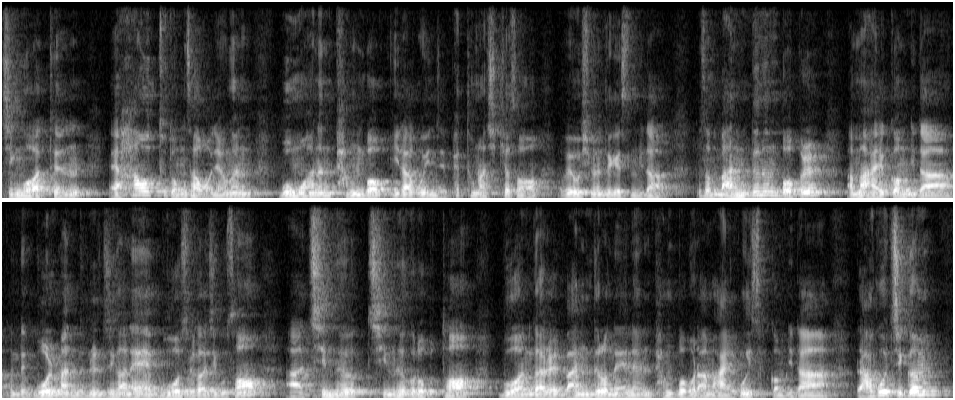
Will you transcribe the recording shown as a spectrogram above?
지금과 같은 에, how to 동사 원형은 뭐뭐 하는 방법이라고 이제 패턴화 시켜서 외우시면 되겠습니다. 그래서 만드는 법을 아마 알 겁니다. 근데 뭘 만들지 간에 무엇을 가지고서 아, 진흙, 진흙으로부터 무언가를 만들어내는 방법을 아마 알고 있을 겁니다. 라고 지금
